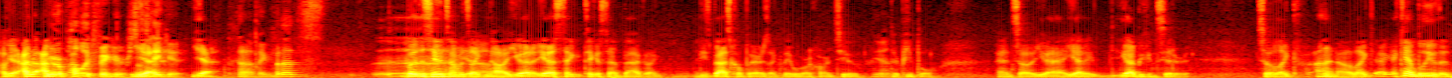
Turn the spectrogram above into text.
okay, I'm, I'm You're a public figure, so yeah, take it, yeah. kind of thing. But that's. But at the same time, it's like no, you gotta you gotta take take a step back. Like these basketball players, like they work hard too. Yeah. They're people, and so gotta you gotta you gotta be considerate. So like I don't know, like I, I can't believe that.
